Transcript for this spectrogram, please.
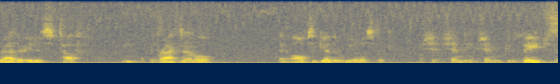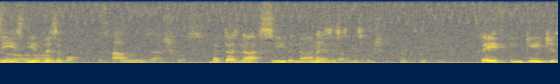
Rather, it is tough, practical, and altogether realistic. Faith sees the invisible, but does not see the non-existent. Faith engages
